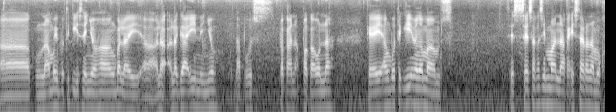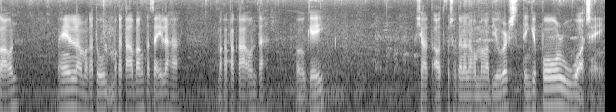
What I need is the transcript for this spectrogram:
Ah, kung namoy butiki sa inyo hang balay, ah, ala- alagain ninyo. Tapos paka pakaon na. Kay ang butiki mga mams, sa kasi man nakaisa ra na mo kaon. Ayun lang makatul makatabang ta sa ila ha. Makapakaon ta. Okay? Shout out ko sa tanan ako mga viewers. Thank you for watching.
